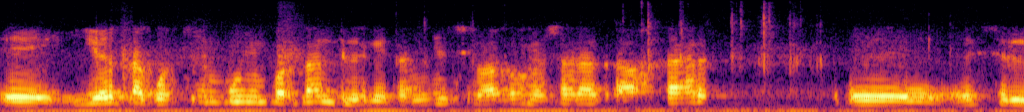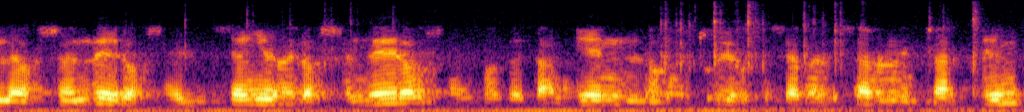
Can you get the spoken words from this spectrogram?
Eh, y otra cuestión muy importante en la que también se va a comenzar a trabajar eh, es los senderos, el diseño de los senderos, en donde también los estudios que se realizaron en Chaltén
